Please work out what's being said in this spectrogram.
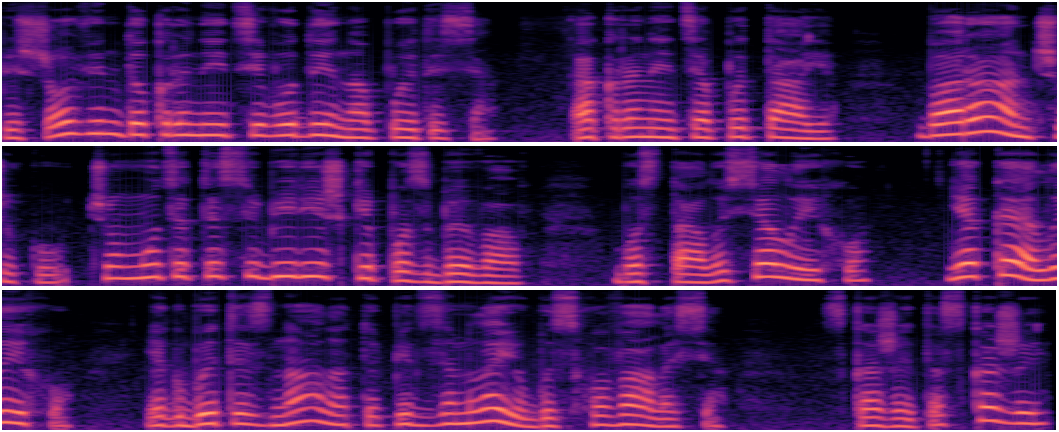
Пішов він до криниці води напитися, а криниця питає Баранчику, чому це ти собі ріжки позбивав? Бо сталося лихо. Яке лихо? Якби ти знала, то під землею би сховалася. Скажи та скажи.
